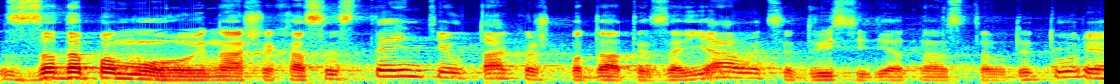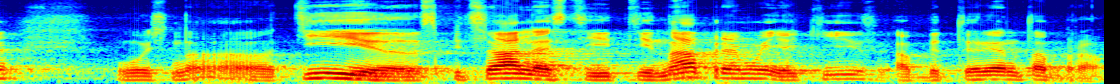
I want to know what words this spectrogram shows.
за допомогою наших асистентів також подати заяви. Це 219 аудиторія. Ось на ті спеціальності і ті напрями, які абітурієнт обрав.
